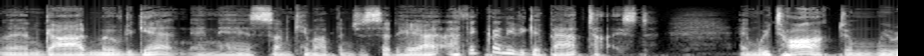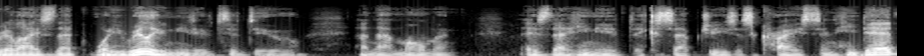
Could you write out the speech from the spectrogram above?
And God moved again. And his son came up and just said, Hey, I, I think I need to get baptized. And we talked and we realized that what he really needed to do in that moment is that he needed to accept Jesus Christ. And he did.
